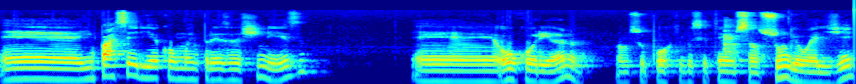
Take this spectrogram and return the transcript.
é, em parceria com uma empresa chinesa é, ou coreana, vamos supor que você tem um Samsung ou LG,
